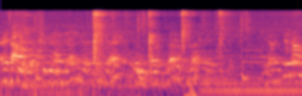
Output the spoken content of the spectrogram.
에 sao Cái nào?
